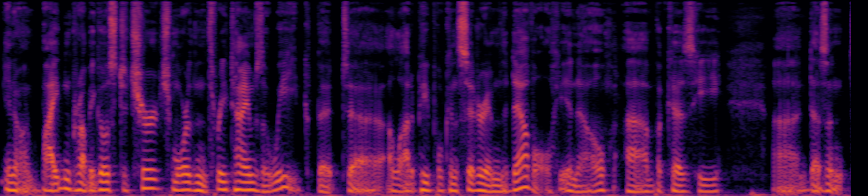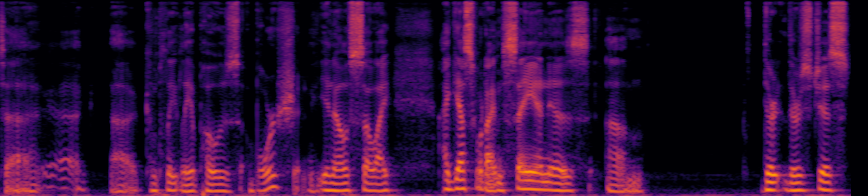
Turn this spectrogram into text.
you know, Biden probably goes to church more than three times a week, but uh, a lot of people consider him the devil, you know, uh, because he uh, doesn't uh, completely oppose abortion. You know, so I, I guess what I'm saying is um, there, there's just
